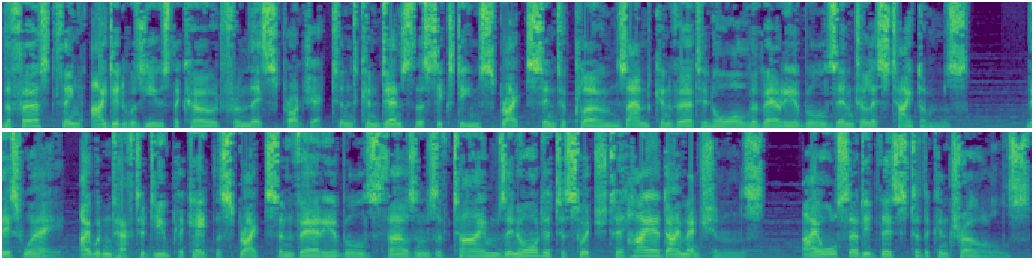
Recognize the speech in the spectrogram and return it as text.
the first thing I did was use the code from this project and condense the 16 sprites into clones and converted all the variables into list items. This way, I wouldn't have to duplicate the sprites and variables thousands of times in order to switch to higher dimensions. I also did this to the controls.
